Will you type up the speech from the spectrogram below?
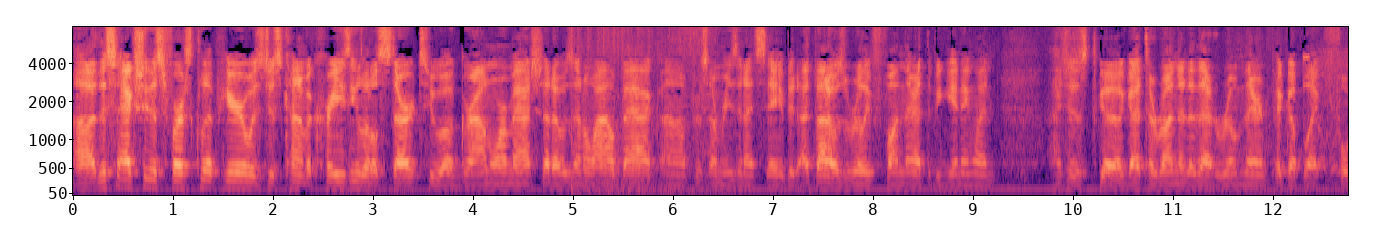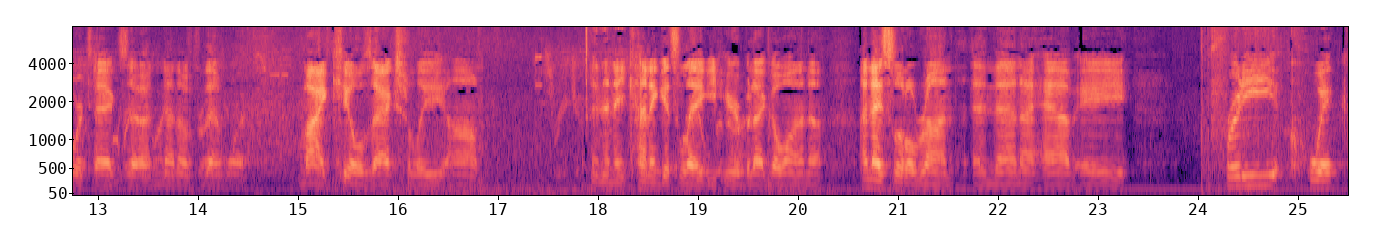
Uh, this actually, this first clip here was just kind of a crazy little start to a ground war match that I was in a while back. Uh, for some reason, I saved it. I thought it was really fun there at the beginning when I just uh, got to run into that room there and pick up like four tags. Uh, none of them were my kills actually. Um, and then it kind of gets laggy here, but I go on a, a nice little run, and then I have a pretty quick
